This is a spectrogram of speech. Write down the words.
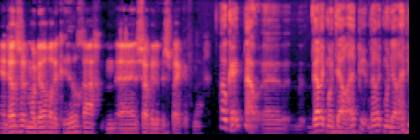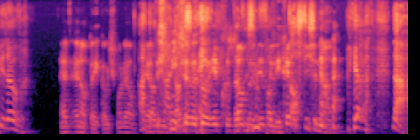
En dat is het model wat ik heel graag zou willen bespreken vandaag. Oké, okay, nou, welk, model heb je, welk model heb je het over? Het NLP-coachmodel. Ah, ja, dat, is nou, niet dat zo is, heel interessant dat is en een fantastische naam. ja. Nou,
